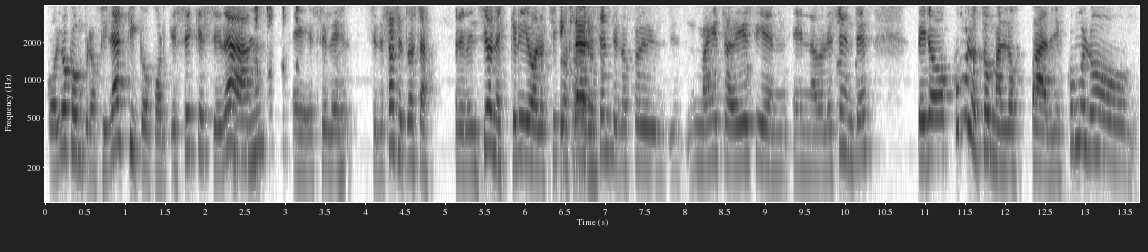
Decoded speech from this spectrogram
coloca un profiláctico, porque sé que se da, eh, se, les, se les hace todas estas prevenciones, creo, a los chicos adolescentes, no soy maestra de ESI en, adolescentes, pero ¿cómo lo toman los padres? ¿Cómo lo,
